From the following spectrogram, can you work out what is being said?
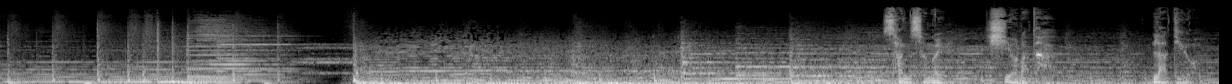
상상을 희연하다. 라디오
